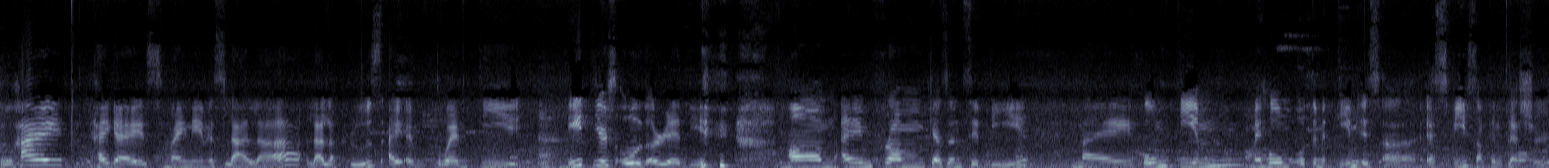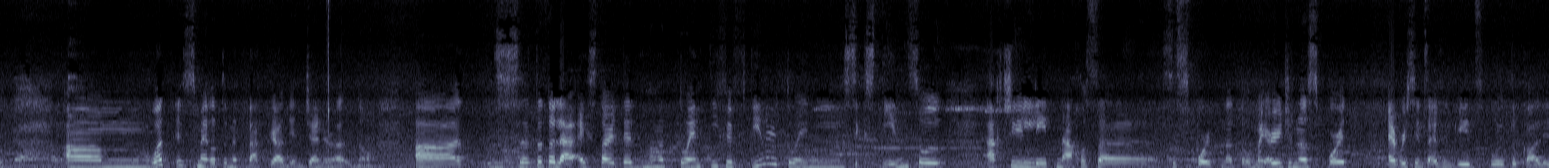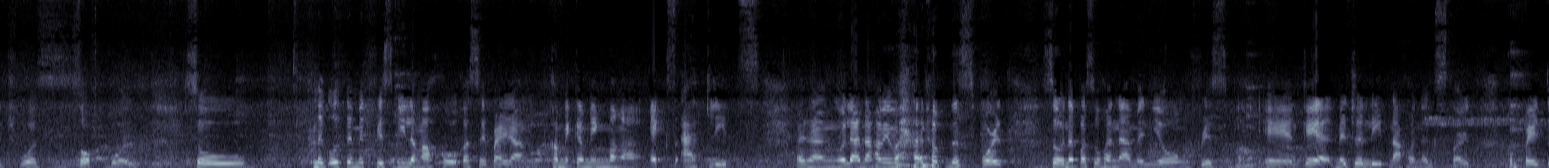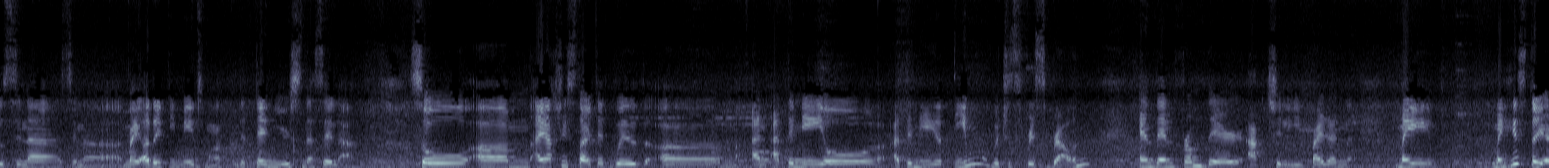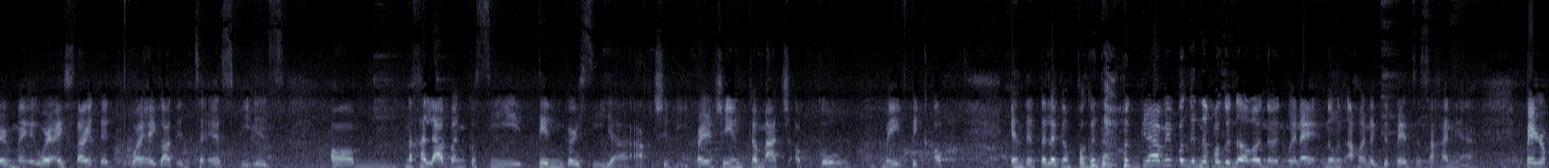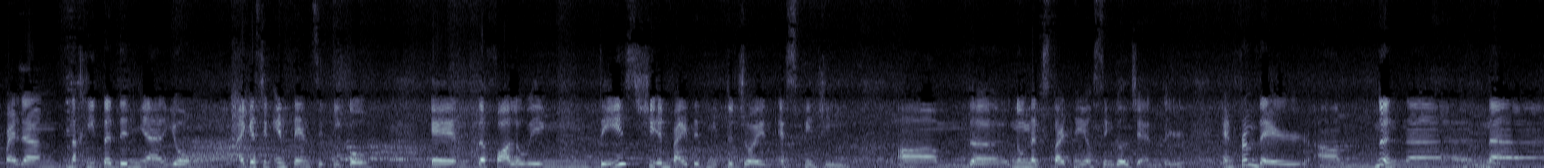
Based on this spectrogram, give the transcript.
So, hi! Hi guys! My name is Lala, Lala Cruz. I am 28 years old already. um, I'm from Quezon City. My home team, my home ultimate team is uh, SP, Sunken Pleasure. Um, what is my ultimate background in general, no? Uh, sa totoo lang, I started mga 2015 or 2016. So, actually late na ako sa, sa sport na to. My original sport ever since I was in grade school to college was softball. So, nag-ultimate frisbee lang ako kasi parang kami-kaming mga ex-athletes. Parang wala na kami mahanap na sport. So, napasukan namin yung frisbee. And kaya medyo late na ako nag-start compared to sina, sina my other teammates, mga 10 years na sila. So, um, I actually started with um, an Ateneo, Ateneo team, which is Frizz Brown. And then from there, actually, parang my, my history or my, where I started, why I got into SP is um, nakalaban ko si Tin Garcia actually. Parang siya yung ka-match up ko, may pick up. And then talagang pagod ako, grabe pagod na pagod ako noon when I, nung ako nagdepensa sa kanya. Pero parang nakita din niya yung, I guess yung intensity ko. And the following days, she invited me to join SPG. Um, the, nung nag-start na yung single gender. And from there, um, nun, na, na,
